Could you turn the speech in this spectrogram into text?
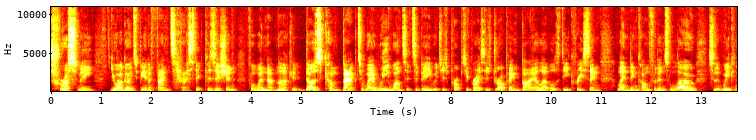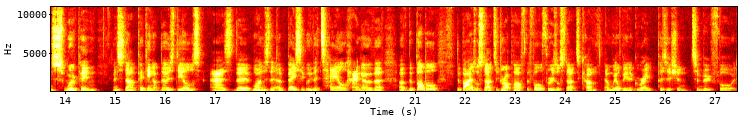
trust me, you are going to be in a fantastic position for when that market does come back to where we want it to be, which is property prices dropping, buyer levels decreasing, lending confidence low, so that we can swoop in and start picking up those deals as the ones that are basically the tail hangover of the bubble. The buyers will start to drop off, the fall throughs will start to come, and we'll be in a great position to move forward.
